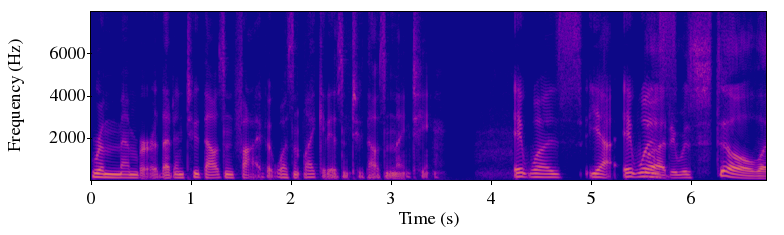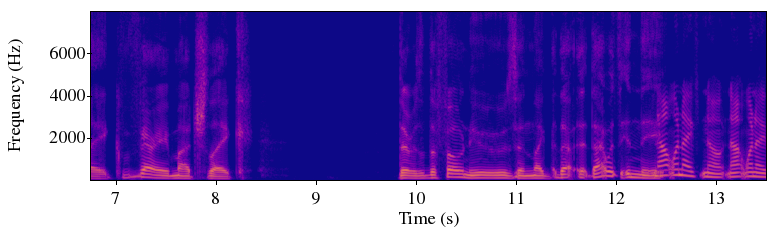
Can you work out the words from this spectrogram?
remember that in 2005 it wasn't like it is in 2019. It was, yeah, it was. but it was still like very much like there was the faux news and like that that was in the not when I no, not when I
